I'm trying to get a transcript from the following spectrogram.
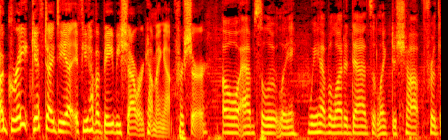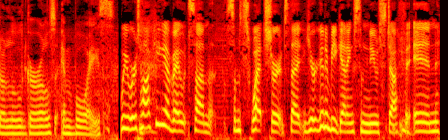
A great gift idea if you have a baby shower coming up, for sure. Oh, absolutely. We have a lot of dads that like to shop for their little girls and boys. We were talking about some some sweatshirts that you're going to be getting some new stuff mm. in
